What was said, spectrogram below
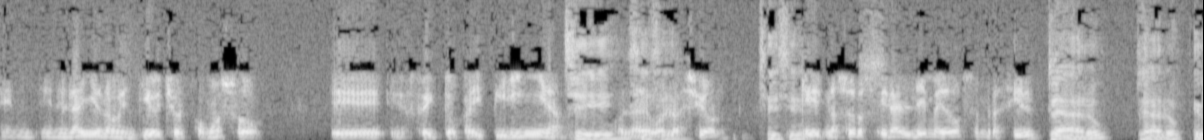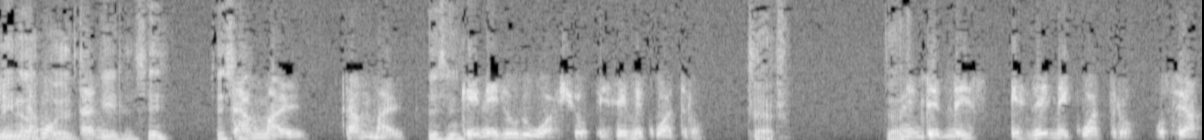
en, en el año 98 el famoso eh, efecto caipiriña Sí, con la sí, devaluación? Sí. Que nosotros era el DM2 en Brasil. Claro, claro, que vino Estamos después del tan- tequila, sí. Tan mal, tan mal, que en el uruguayo es DM4. claro. claro. ¿Me entendés? Es DM4. O sea,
